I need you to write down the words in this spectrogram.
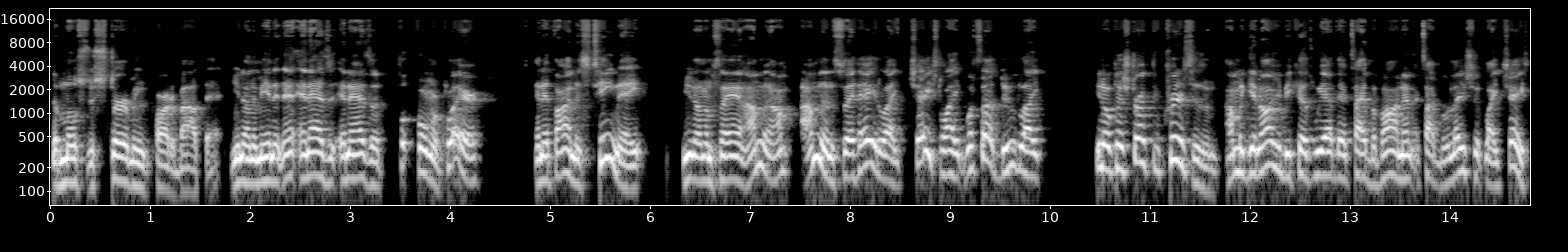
the most disturbing part about that. You know what I mean? And, and as and as a former player, and if I'm his teammate, you know what I'm saying? I'm I'm I'm gonna say, hey, like Chase, like, what's up, dude? Like, you know, constructive criticism. I'm gonna get on you because we have that type of bond and that type of relationship like Chase.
